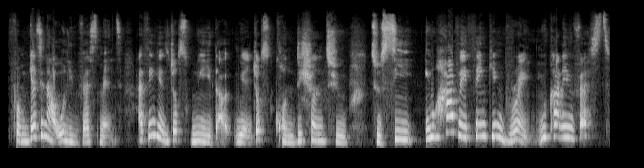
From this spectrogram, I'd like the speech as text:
from getting her own investment. I think it's just we that we're just conditioned to to see you have a thinking brain. You can invest.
